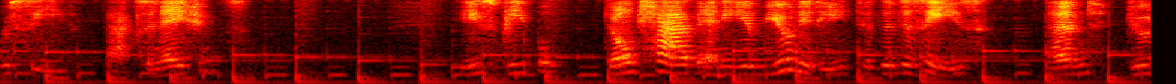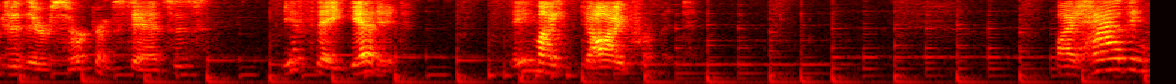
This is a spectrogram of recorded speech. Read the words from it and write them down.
receive vaccinations. These people don't have any immunity to the disease, and due to their circumstances, if they get it, they might die from it. By having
